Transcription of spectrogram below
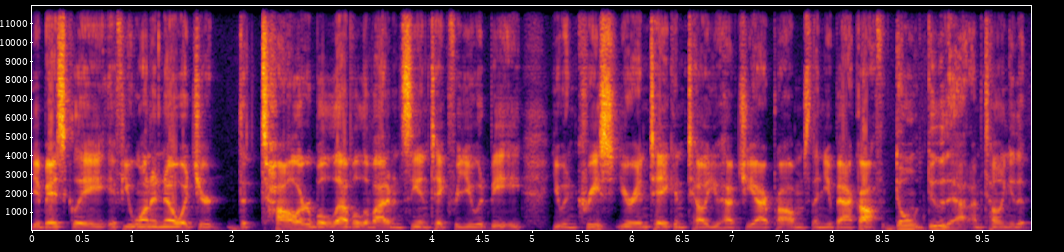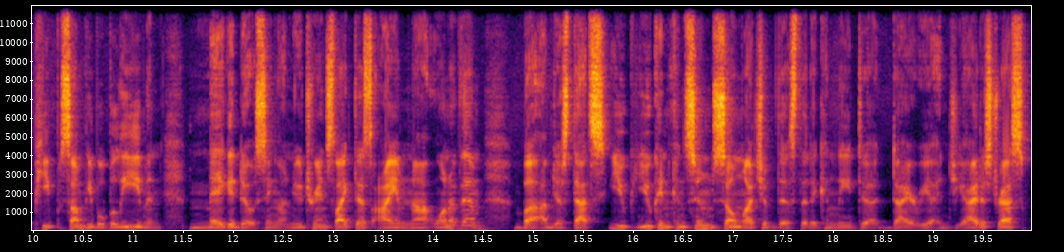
You basically, if you want to know what your the tolerable level of vitamin C intake for you would be, you increase your intake until you have GI problems, then you back off. Don't do that. I'm telling you that people, some people believe in mega dosing on nutrients like this. I am not one of them, but I'm just that's you. You can consume so much of this that it can lead to diarrhea and GI distress.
